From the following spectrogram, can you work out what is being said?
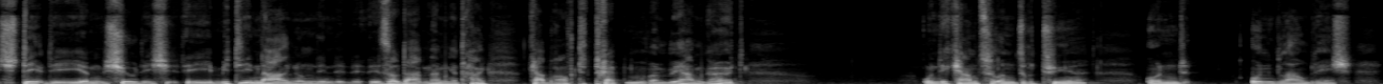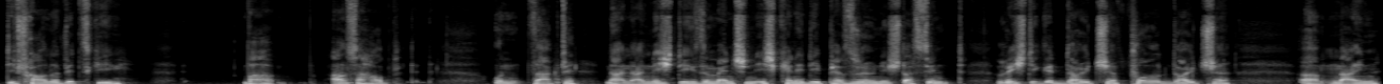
die ähm, Schuhe, die, die mit den Nageln und die, die, Soldaten haben getragen, kamen auf die Treppen und wir haben gehört, und die kam zu unserer Tür und unglaublich, die Frau Lewitzki war außerhalb und sagte, nein, nein, nicht diese Menschen, ich kenne die persönlich, das sind richtige Deutsche, voll Deutsche, äh, nein,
